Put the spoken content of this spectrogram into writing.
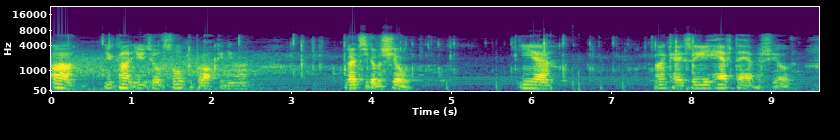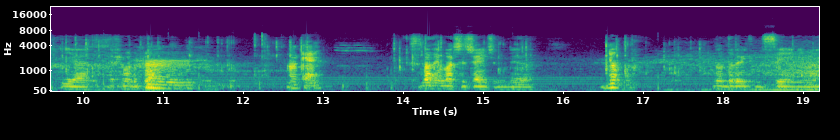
Ah, you can't use your sword to block anymore. Next, you got the shield. Yeah. Okay, so you have to have a shield. Yeah, if you want to block. Hmm. Okay. So nothing much has changed in there. Nope. Not that we can see anyway.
